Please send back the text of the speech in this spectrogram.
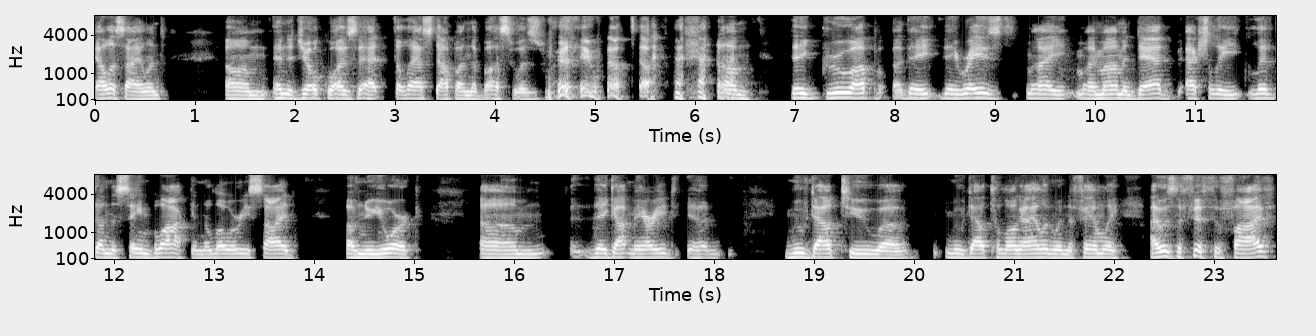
Ellis Island. Um, and the joke was that the last stop on the bus was where they wound up. Um, they grew up uh, they they raised my my mom and dad actually lived on the same block in the lower east side of new york um, they got married and moved out to uh, moved out to long island when the family i was the fifth of five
